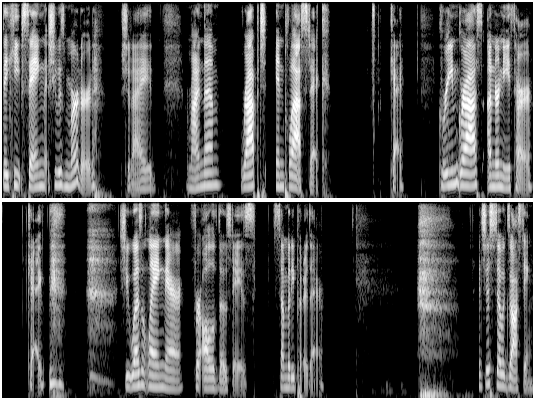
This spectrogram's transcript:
they keep saying that she was murdered. Should I remind them? Wrapped in plastic. Okay. Green grass underneath her. Okay. she wasn't laying there for all of those days. Somebody put her there. It's just so exhausting.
